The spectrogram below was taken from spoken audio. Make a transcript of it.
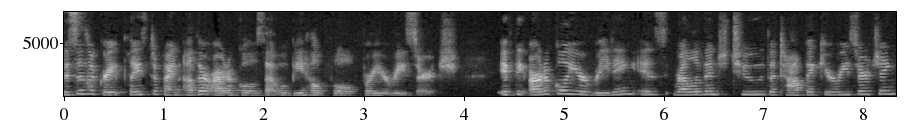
This is a great place to find other articles that will be helpful for your research. If the article you're reading is relevant to the topic you're researching,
